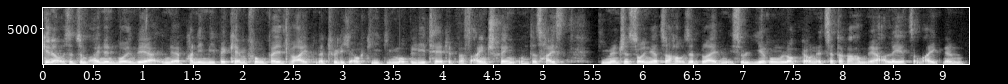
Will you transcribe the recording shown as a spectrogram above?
Genau, also zum einen wollen wir in der Pandemiebekämpfung weltweit natürlich auch die, die Mobilität etwas einschränken. Das heißt, die Menschen sollen ja zu Hause bleiben, Isolierung, Lockdown etc. haben wir alle jetzt am eigenen,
